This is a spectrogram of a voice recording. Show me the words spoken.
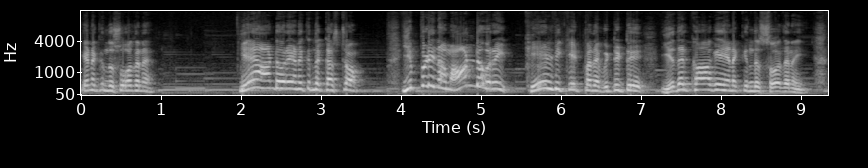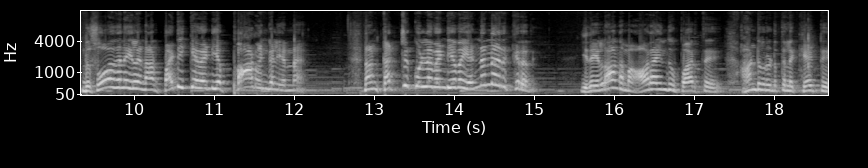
எனக்கு இந்த சோதனை? ஏன் ஆண்டவரை எனக்கு இந்த கஷ்டம்? இப்படி நாம் ஆண்டவரை கேள்வி கேட்பதை விட்டுட்டு எதற்காக எனக்கு இந்த சோதனை? இந்த சோதனையில் நான் படிக்க வேண்டிய பாடங்கள் என்ன? நான் கற்றுக்கொள்ள வேண்டியவை என்னென்ன இருக்கிறது? இதையெல்லாம் நம்ம ஆராய்ந்து பார்த்து ஆண்டவரிடத்தில் கேட்டு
